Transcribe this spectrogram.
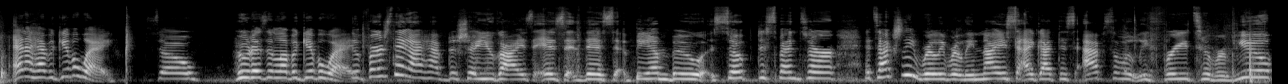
and I have a giveaway. So who doesn't love a giveaway? The first thing I have to show you guys is this bamboo soap dispenser. It's actually really, really nice. I got this absolutely free to review.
